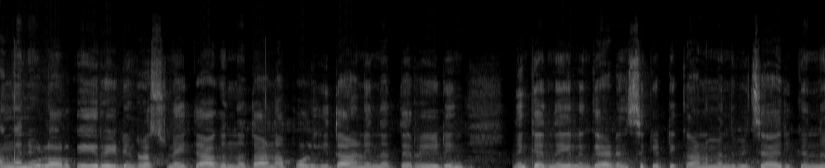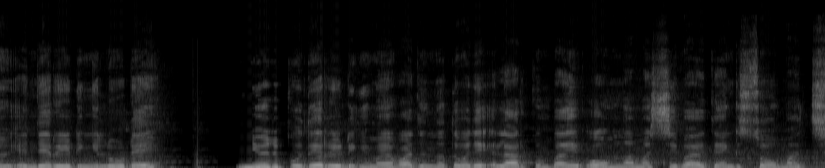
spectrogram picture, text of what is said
അങ്ങനെയുള്ളവർക്ക് ഈ റീഡിംഗ് റെസണേറ്റ് ആകുന്നതാണ്. അപ്പോൾ ഇതാണ് ഇന്നത്തെ റീഡിംഗ്. നിങ്ങൾക്ക് എന്തെങ്കിലും ഗൈഡൻസ് കിട്ടിക്കാണുമെന്ന് വിചാരിക്കുന്നു എന്റെ റീഡിങ്ങിലൂടെ. ഇനിയൊരു പുതിയ റീഡിങ്ങുമായി വരുന്നത് വരെ എല്ലാവർക്കും ബൈ. ഓം നമ ശിവായ്. താങ്ക് സോ മച്ച്.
